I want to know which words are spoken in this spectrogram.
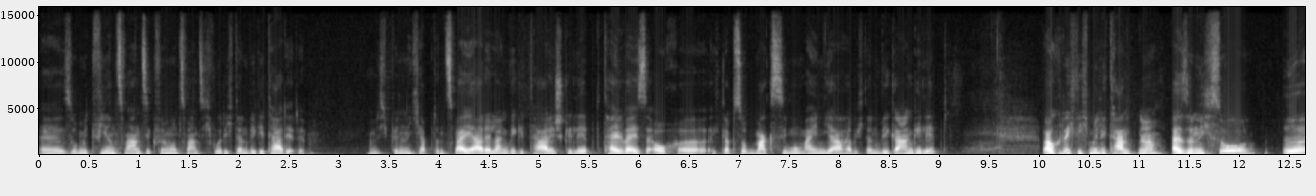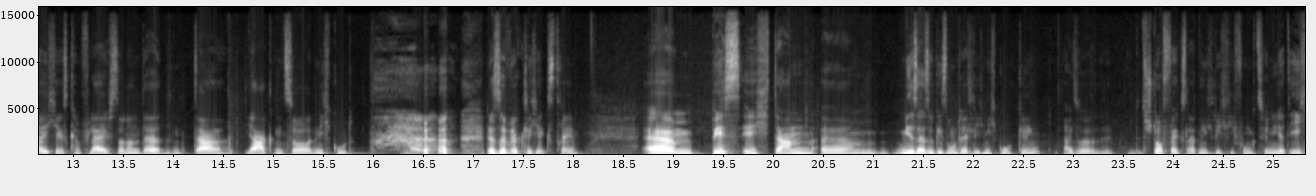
Äh, so mit 24, 25 wurde ich dann Vegetarierin. Und ich, ich habe dann zwei Jahre lang vegetarisch gelebt, teilweise auch, ich glaube so Maximum ein Jahr habe ich dann vegan gelebt. War auch richtig militant, ne? Also nicht so, äh, ich esse kein Fleisch, sondern da, da jagt und so, nicht gut. Ja. das war wirklich extrem. Ähm, bis ich dann, ähm, mir es also gesundheitlich nicht gut ging, also der Stoffwechsel hat nicht richtig funktioniert. Ich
